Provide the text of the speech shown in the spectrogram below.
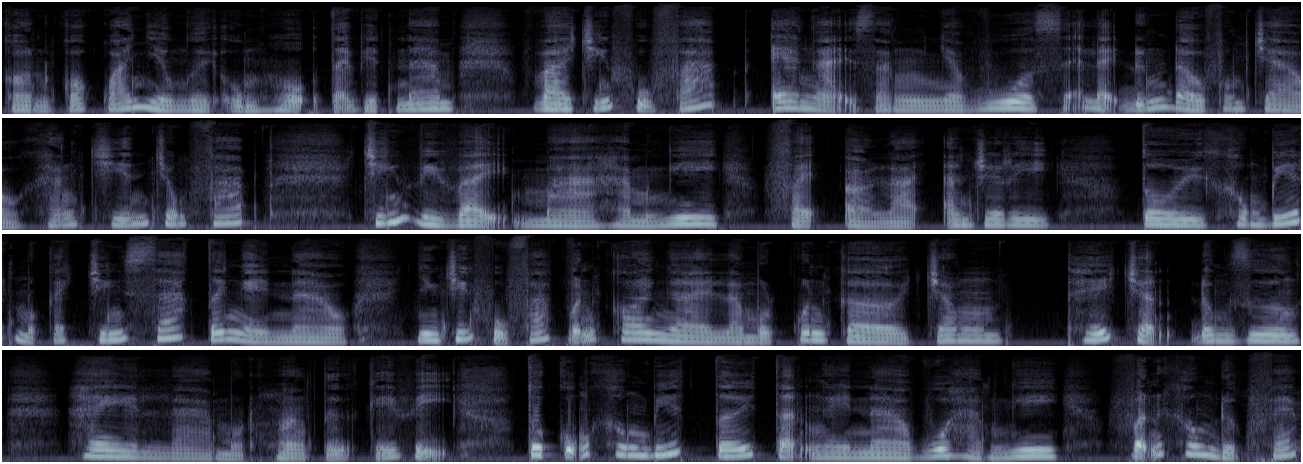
còn có quá nhiều người ủng hộ tại Việt Nam và chính phủ Pháp e ngại rằng nhà vua sẽ lại đứng đầu phong trào kháng chiến chống Pháp. Chính vì vậy mà Hàm Nghi phải ở lại Algeria Tôi không biết một cách chính xác tới ngày nào, nhưng chính phủ Pháp vẫn coi ngài là một quân cờ trong thế trận Đông Dương hay là một hoàng tử kế vị. Tôi cũng không biết tới tận ngày nào vua Hàm Nghi vẫn không được phép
